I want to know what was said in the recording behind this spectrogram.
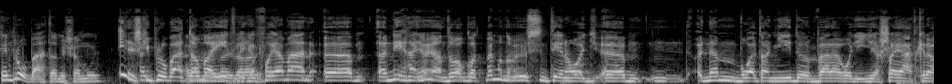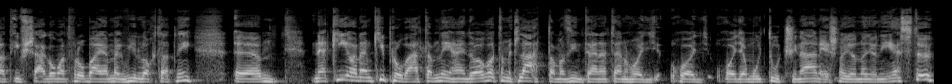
Én próbáltam is amúgy. Én is kipróbáltam a ez hétvége folyamán ö, néhány olyan dolgot, megmondom őszintén, hogy ö, nem volt annyi időm vele, hogy így a saját kreatívságomat próbáljam meg villogtatni ö, neki, hanem kipróbáltam néhány dolgot, amit láttam az interneten, hogy, hogy, hogy amúgy tud csinálni, és nagyon-nagyon ijesztő,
